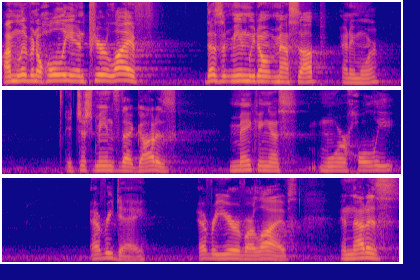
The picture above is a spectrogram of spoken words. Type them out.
I'm living a holy and pure life. Doesn't mean we don't mess up anymore. It just means that God is making us more holy every day, every year of our lives. And that is,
